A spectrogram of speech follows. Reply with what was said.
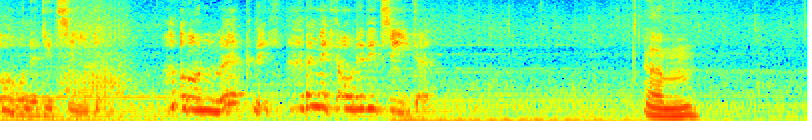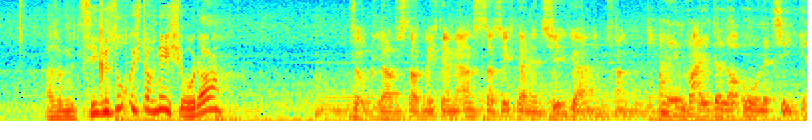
Ohne die Ziege. Unmöglich. Nicht ohne die Ziege. Ähm. Also eine Ziege suche ich doch nicht, oder? Du glaubst doch nicht im Ernst, dass ich deine Ziege einfange. Ein Weideler ohne Ziege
